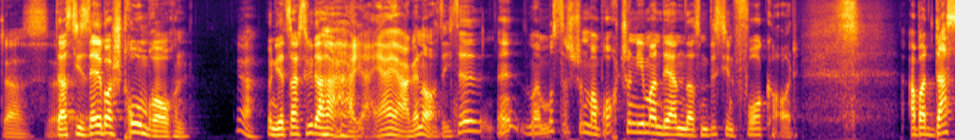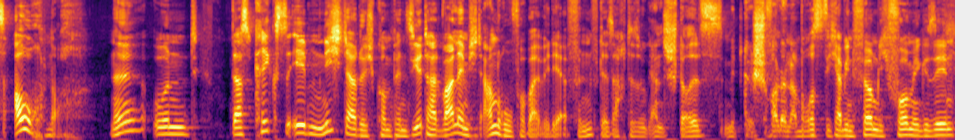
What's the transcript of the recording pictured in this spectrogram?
das, äh, Dass die selber Strom brauchen. Ja. Und jetzt sagst du wieder, haha, ja, ja, ja, genau. Siehst du, ne? man muss das schon, man braucht schon jemanden, der einem das ein bisschen vorkaut. Aber das auch noch, ne? Und das kriegst du eben nicht dadurch kompensiert. Hat war nämlich ein Anrufer bei WDR 5, der sagte so ganz stolz mit geschwollener Brust, ich habe ihn förmlich vor mir gesehen.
